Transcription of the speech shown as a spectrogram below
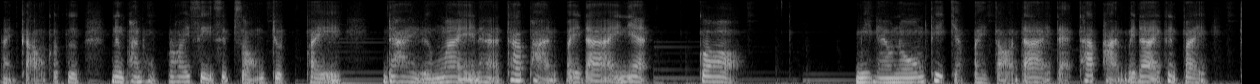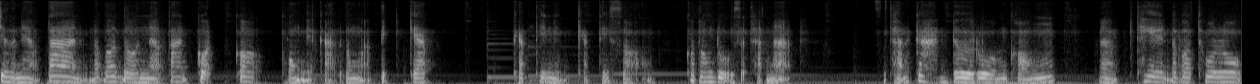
ไฮเก่าก็คือ 1,642 จุดไปได้หรือไม่นะคะถ้าผ่านไปได้เนี่ยก็ มีแนวโน้มที่จะไปต่อได้ แต่ถ้าผ่านไม่ได้ขึ้นไปเจอแนวต้าน แล้วก็โดนแนวต้านกดก็คงมีโอกาสลงมาปิดแกลบแกลบที่ 1 แกลบที่ 2 ก็ต้องดูสถานะสถานการณ์โดยรวมของประเทศแล้วก็ทั่วโลก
